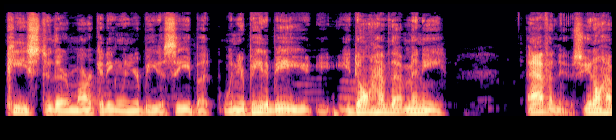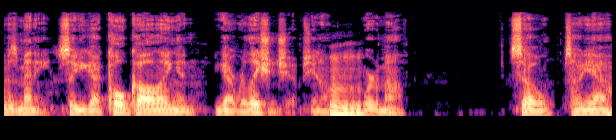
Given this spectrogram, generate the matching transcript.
piece to their marketing when you're b2c but when you're b2b you, you don't have that many avenues you don't have as many so you got cold calling and you got relationships, you know, mm-hmm. word of mouth. So, so yeah.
